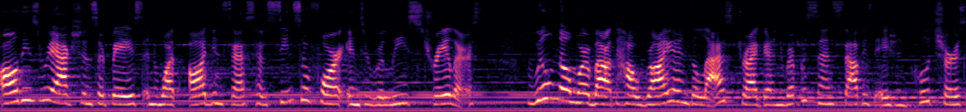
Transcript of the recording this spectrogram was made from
all these reactions are based on what audiences have seen so far in the release trailers. We'll know more about how Raya and the Last Dragon represents Southeast Asian cultures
